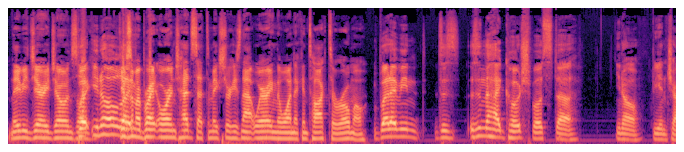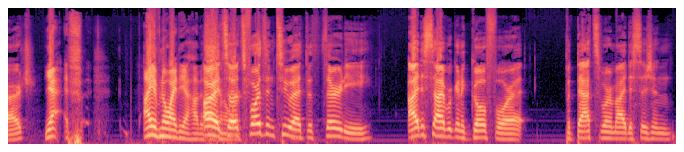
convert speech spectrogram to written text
maybe Jerry Jones But, like you know, gives like- him a bright orange headset to make sure he's not wearing the one that can talk to Romo. But I mean, does isn't the head coach supposed to, you know, be in charge? Yeah, if- I have no idea how this. All right, so work. it's fourth and two at the 30. I decide we're going to go for it, but that's where my decision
